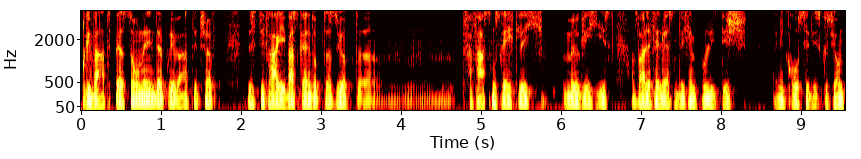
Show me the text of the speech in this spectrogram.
Privatpersonen in der Privatwirtschaft. Das ist die Frage. Ich weiß gar nicht, ob das überhaupt äh, verfassungsrechtlich möglich ist. Auf alle Fälle wäre es natürlich ein politisch eine große Diskussion.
